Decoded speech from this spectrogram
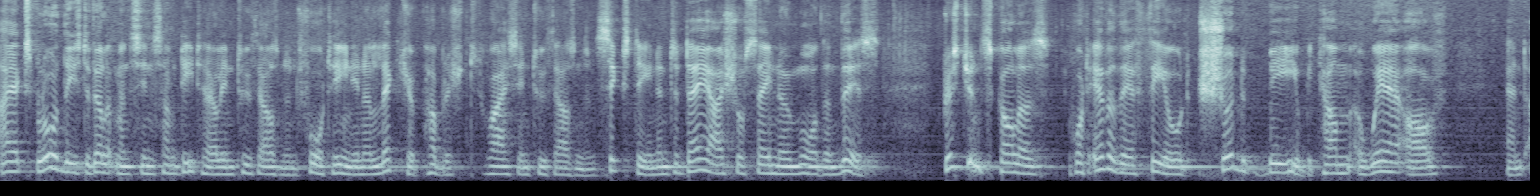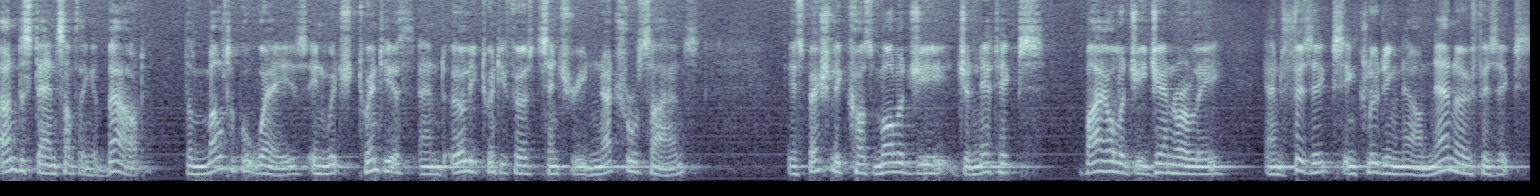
I explored these developments in some detail in 2014 in a lecture published twice in 2016, and today I shall say no more than this. Christian scholars, whatever their field, should be become aware of and understand something about the multiple ways in which 20th and early 21st century natural science, especially cosmology, genetics, biology generally, and physics, including now nanophysics,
